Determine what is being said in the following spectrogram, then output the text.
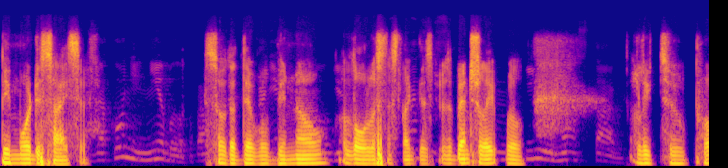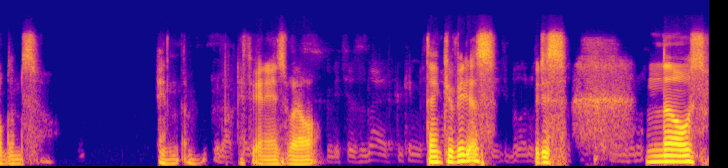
be more decisive so that there will be no lawlessness like this, because eventually it will lead to problems in Lithuania as well. Thank you, Vytis. Vytis knows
